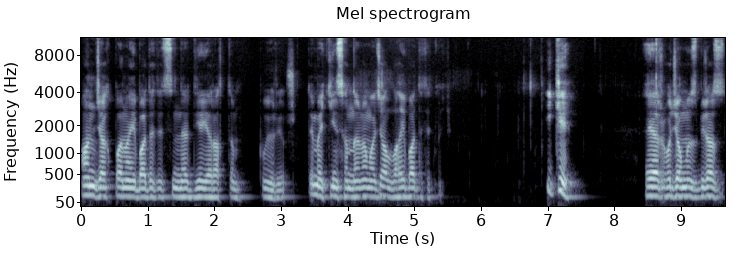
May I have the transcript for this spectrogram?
ancak bana ibadet etsinler diye yarattım buyuruyor. Demek ki insanların amacı Allah'a ibadet etmek. 2. Eğer hocamız biraz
